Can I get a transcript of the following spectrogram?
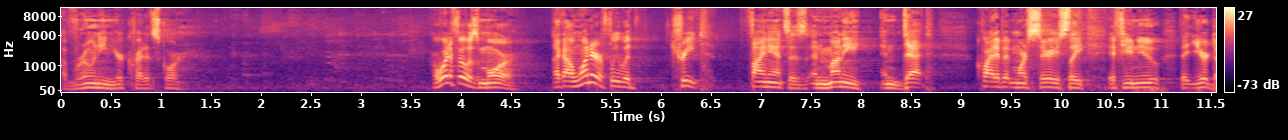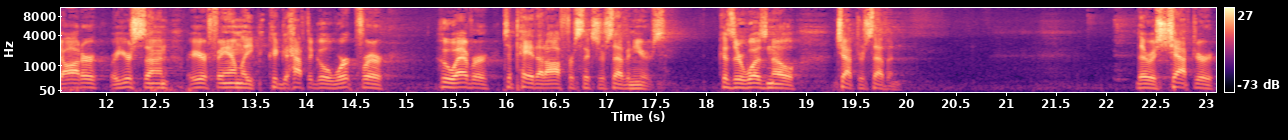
of ruining your credit score? Or what if it was more? Like, I wonder if we would treat finances and money and debt quite a bit more seriously if you knew that your daughter or your son or your family could have to go work for whoever to pay that off for six or seven years. Because there was no chapter 7. There was chapter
